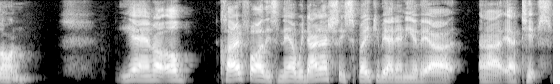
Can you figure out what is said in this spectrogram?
on. Yeah, and I'll clarify this now. We don't actually speak about any of our uh, our tips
